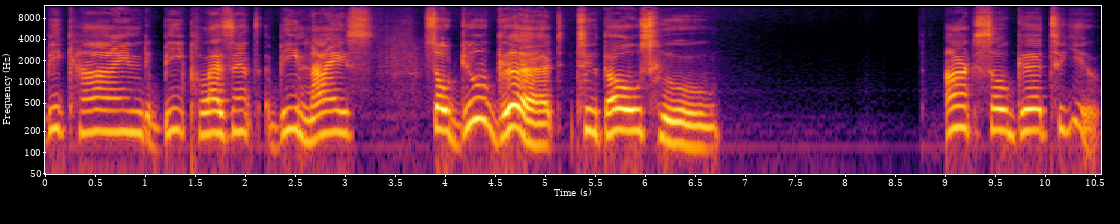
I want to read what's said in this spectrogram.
be kind, be pleasant, be nice. So do good to those who aren't so good to you.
